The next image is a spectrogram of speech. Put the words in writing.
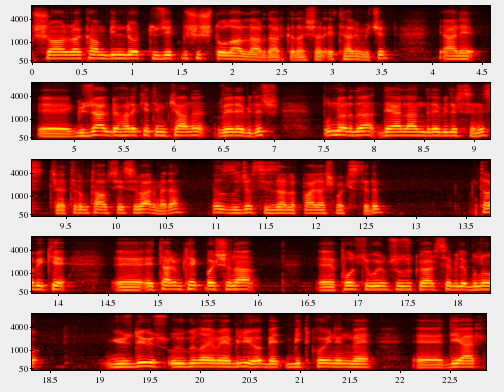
şu an rakam 1473 dolarlarda arkadaşlar Ethereum için. Yani e, güzel bir hareket imkanı verebilir. Bunları da değerlendirebilirsiniz. Yatırım tavsiyesi vermeden hızlıca sizlerle paylaşmak istedim. Tabii ki e, Ethereum tek başına e, pozitif uyumsuzluk verse bile bunu %100 uygulayamayabiliyor. Bitcoin'in ve e, diğer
